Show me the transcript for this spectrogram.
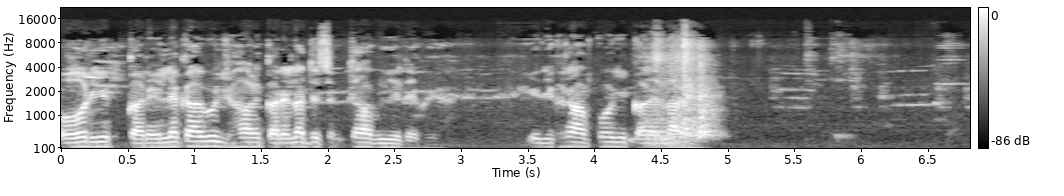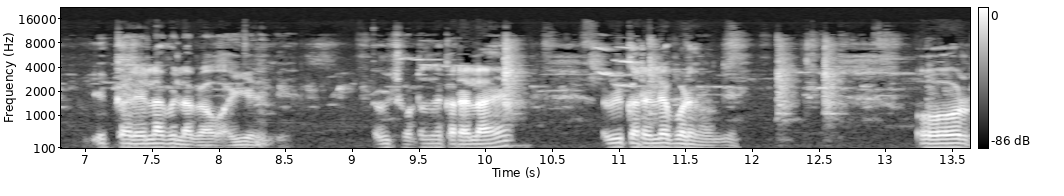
और ये करेले का भी झाड़, करेला देख सकते हैं आप, ये देखो ये दिख रहा है आपको, ये करेला है। ये करेला भी लगा हुआ है, ये देखिए। अभी छोटा सा करेला है, अभी करेले बड़े होंगे। और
